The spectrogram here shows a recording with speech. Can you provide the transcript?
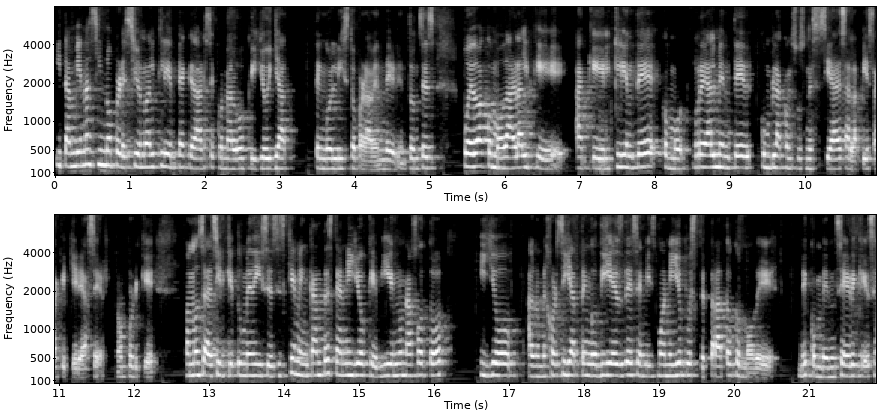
y también así no presiono al cliente a quedarse con algo que yo ya tengo listo para vender. Entonces puedo acomodar al que, a que el cliente como realmente cumpla con sus necesidades a la pieza que quiere hacer, ¿no? Porque vamos a decir que tú me dices, es que me encanta este anillo que vi en una foto y yo a lo mejor si ya tengo 10 de ese mismo anillo, pues te trato como de, de convencer que es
